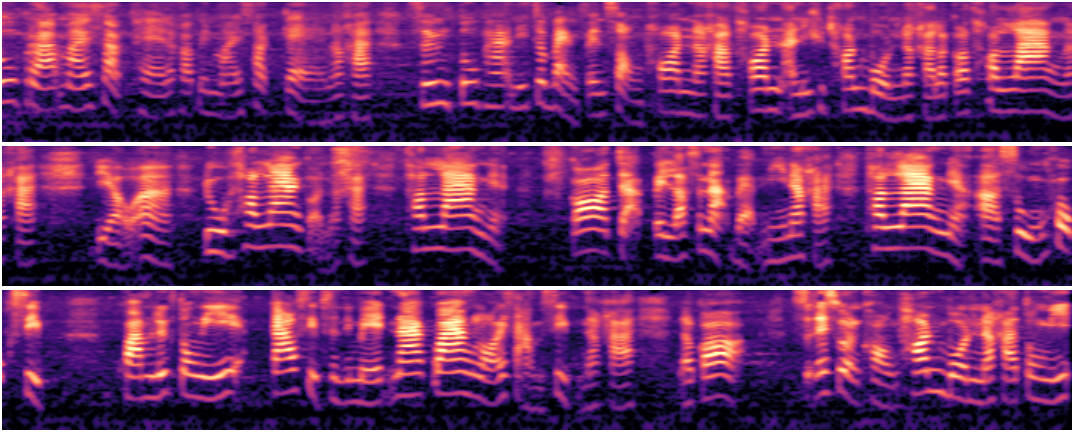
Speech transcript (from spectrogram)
ตู้พระไม้สักแท้นะคะเป็นไม้สักแก่นะคะ ซึ่งตู้พระนี้จะแบ่งเป็น 2 ท่อนนะคะ ท่อนอันนี้คือท่อนบนนะคะ แล้วก็ท่อนล่างนะคะ เดี๋ยวดูท่อนล่างก่อนนะคะ ท่อนล่างเนี่ยก็จะเป็นลักษณะแบบนี้นะคะ ท่อนล่างเนี่ยสูง 60 ความลึกตรงนี้ 90เซนติเมตรหน้ากว้าง 130 นะคะ แล้วก็ในส่วนของท่อนบนนะคะ ตรงนี้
